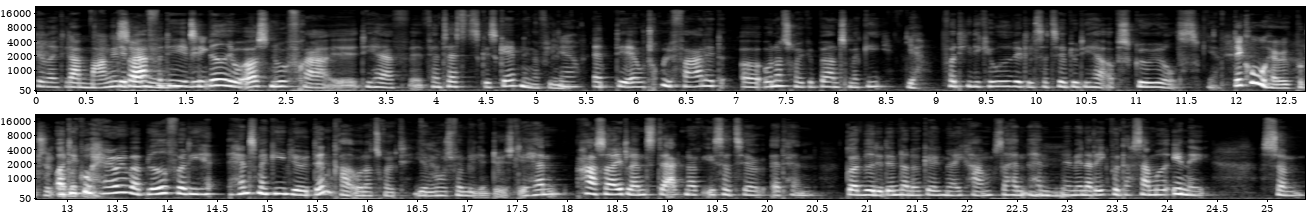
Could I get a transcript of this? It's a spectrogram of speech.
Det er rigtigt. der er mange det er bare sådan fordi, vi ting. ved jo også nu fra øh, de her fantastiske skabninger-film, Ja. at det er utrolig farligt at undertrykke børns magi, Ja, fordi de kan udvikle sig til at blive de her obscurals. ja. Det kunne Harry potentielt Og det kunne. Harry være blevet, fordi han- hans magi bliver jo i den grad undertrykt hjemme Ja. hos familien Dursley. Han har så et eller andet stærkt nok i sig til, at han godt ved, at det er dem, der er noget galt med, og ikke ham. Så han, mm. han vender det ikke på der samme måde indad, som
